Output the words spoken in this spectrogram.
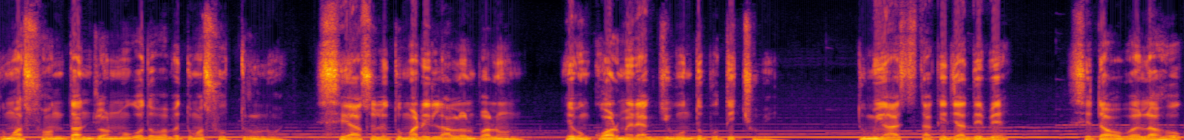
তোমার সন্তান জন্মগতভাবে তোমার শত্রু নয়। সে আসলে তোমারই লালন পালন এবং কর্মের এক জীবন্ত প্রতিচ্ছবি। তুমি আজ তাকে যা দেবে, সেটা অবহেলা হোক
